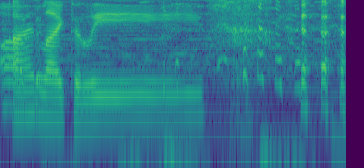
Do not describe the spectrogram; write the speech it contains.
I'd like to leave.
